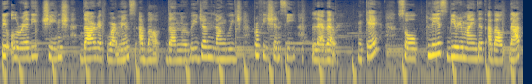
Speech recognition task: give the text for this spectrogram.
they already changed the requirements about the Norwegian language proficiency level. Okay, so please be reminded about that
